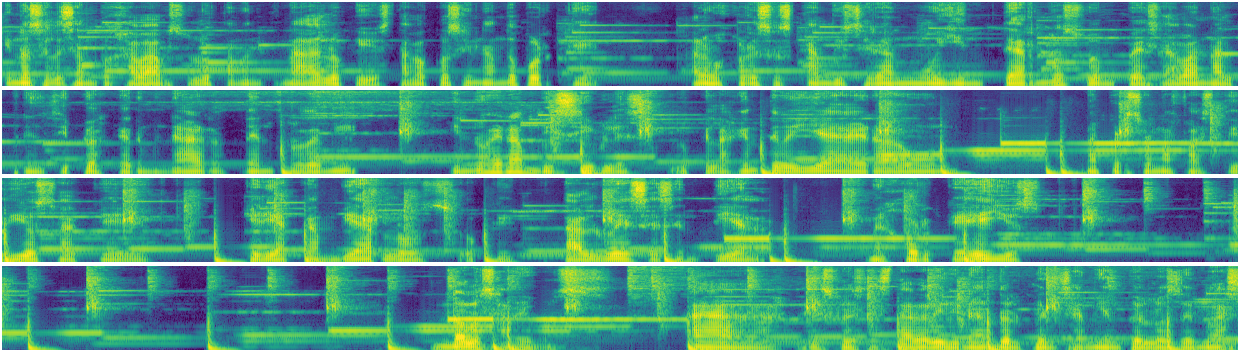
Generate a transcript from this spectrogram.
y no se les antojaba absolutamente nada lo que yo estaba cocinando porque a lo mejor esos cambios eran muy internos o empezaban al principio a germinar dentro de mí y no eran visibles. Lo que la gente veía era una persona fastidiosa que quería cambiarlos o que tal vez se sentía mejor que ellos. No lo sabemos. Ah, eso es estar adivinando el pensamiento de los demás.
